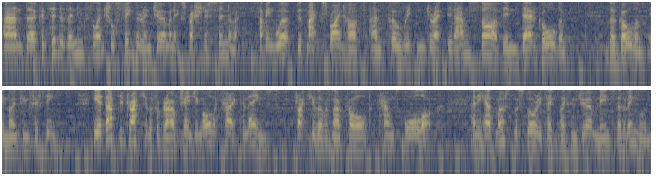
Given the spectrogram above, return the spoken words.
and uh, considered an influential figure in German expressionist cinema, having worked with Max Reinhardt and co-written, directed and starred in Der Golem, The Golem in 1915. He adapted Dracula for Grau, changing all the character names. Dracula was now called Count Orlok, and he had most of the story take place in Germany instead of England.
